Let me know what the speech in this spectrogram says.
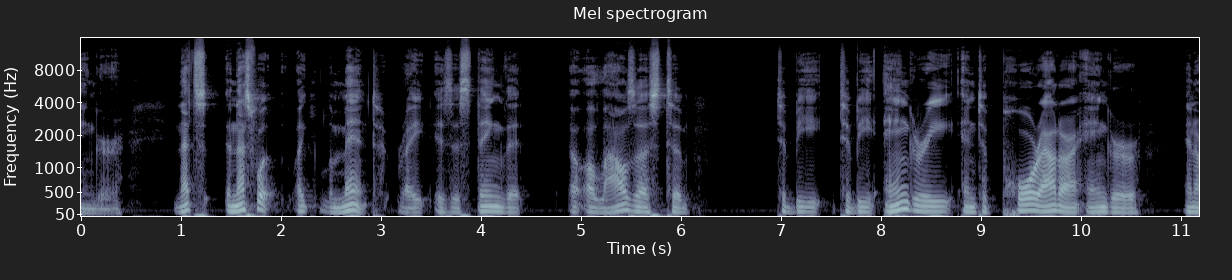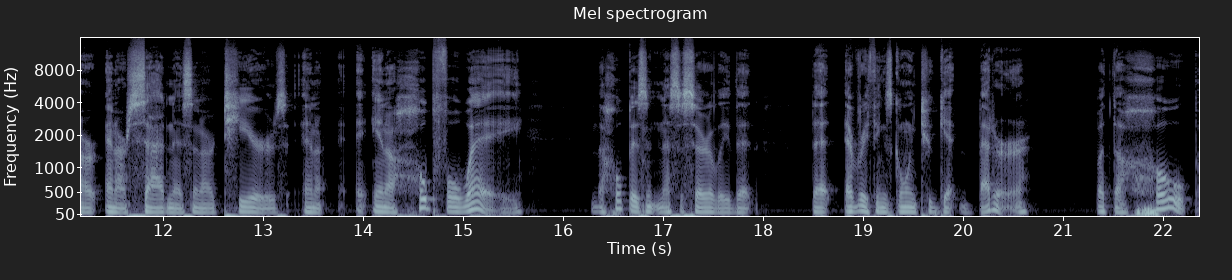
anger, and that's and that's what like lament right is this thing that allows us to to be to be angry and to pour out our anger and our and our sadness and our tears in a, in a hopeful way. And the hope isn't necessarily that that everything's going to get better, but the hope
